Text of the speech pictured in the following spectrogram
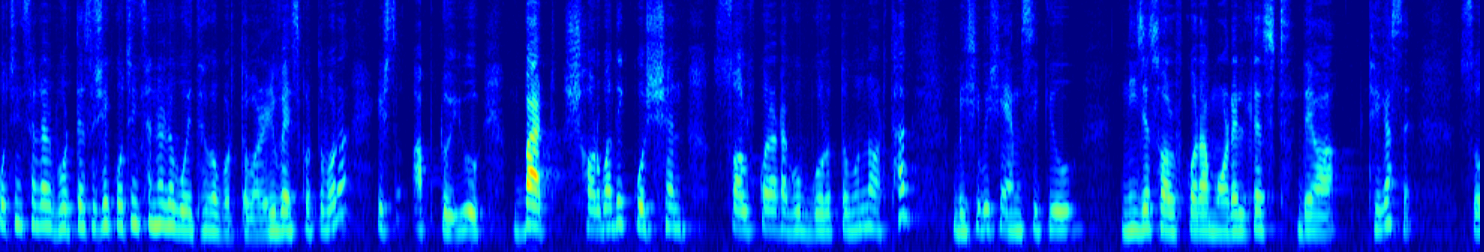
কোচিং সেন্টার ভর্তি আছে, সেই কোচিং সেন্টারে বই থেকেও পড়তে পারো রিভাইজ করতে পারো। It's up to you but সর্বাধিক কোশ্চেন সলভ করাটা খুব গুরুত্বপূর্ণ, অর্থাৎ বেশি বেশি এমসিকিউ নিজে সলভ করা মডেল টেস্ট দেওয়া, ঠিক আছে? সো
